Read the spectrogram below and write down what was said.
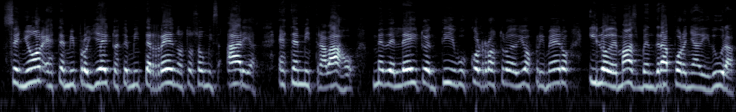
Señor, este es mi proyecto, este es mi terreno, estos son mis áreas, este es mi trabajo. Me deleito en ti, busco el rostro de Dios primero y lo demás vendrá por añadidura.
